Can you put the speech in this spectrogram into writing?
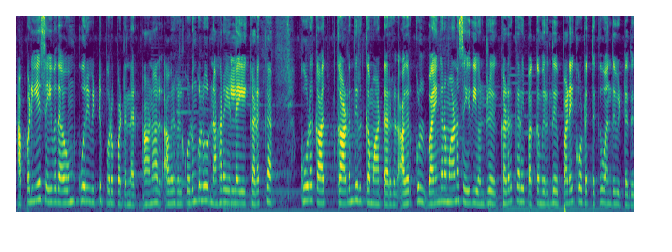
அப்படியே செய்வதாகவும் கூறிவிட்டு புறப்பட்டனர். ஆனால் அவர்கள் கொடுங்கலூர் நகர எல்லையை கடக்க கூட கா கடந்திருக்க மாட்டார்கள். அதற்குள் பயங்கரமான செய்தி ஒன்று கடற்கரை பக்கமிருந்து படைக்கோட்டத்துக்கு வந்துவிட்டது.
